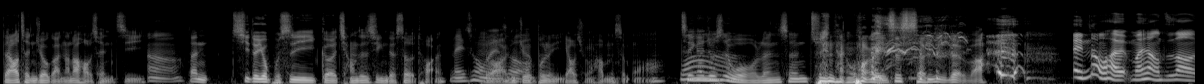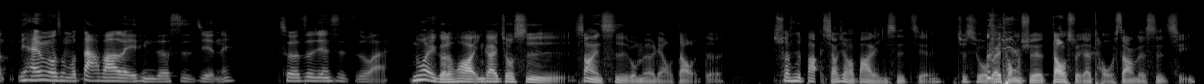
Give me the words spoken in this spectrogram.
得到成就感，拿到好成绩。嗯。但系队又不是一个强制性的社团。没错。对吧？你就不能要求他们什么啊？这应该就是我人生最难忘的一次生日了吧？哎，那我还蛮想知道，你还有没有什么大发雷霆的事件呢？除了这件事之外。另外一个的话，应该就是上一次我们有聊到的，算是霸小小霸凌事件，就是我被同学 倒水在头上的事情。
